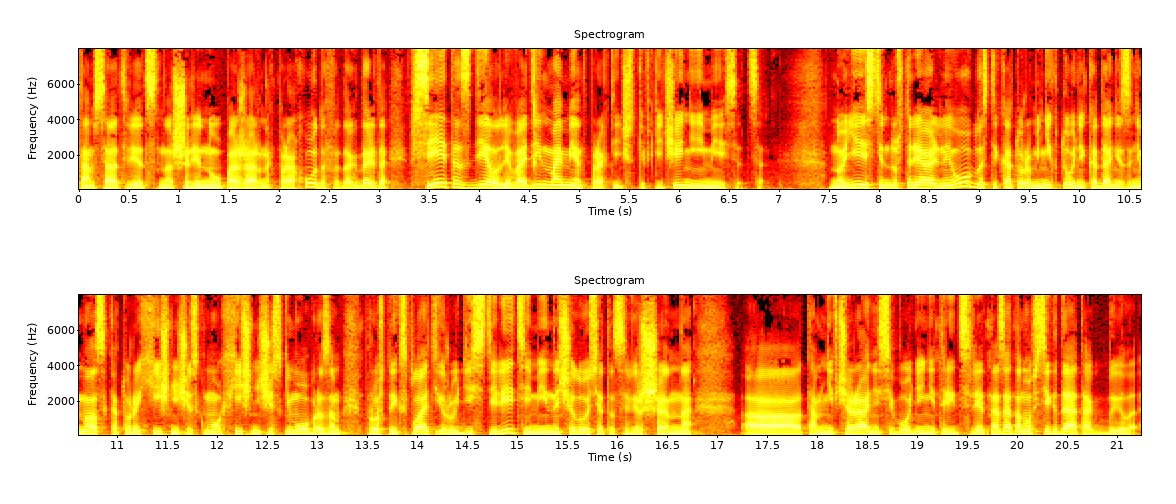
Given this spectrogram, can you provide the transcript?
там, соответственно, ширину пожарных проходов и так далее. Все это сделали в один момент практически в течение месяца. Но есть индустриальные области, которыми никто никогда не занимался, которые хищническим, хищническим образом просто эксплуатируют десятилетиями, и началось это совершенно э, там не вчера, не сегодня, не 30 лет назад, оно всегда так было.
